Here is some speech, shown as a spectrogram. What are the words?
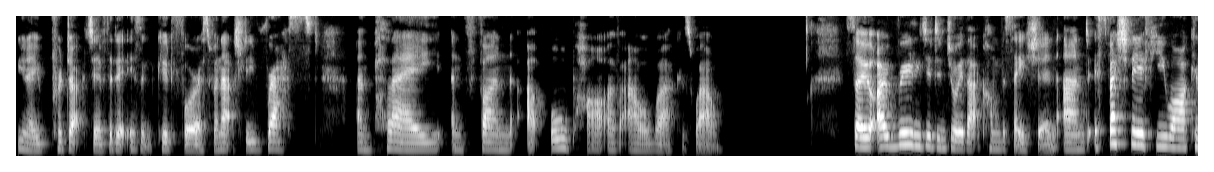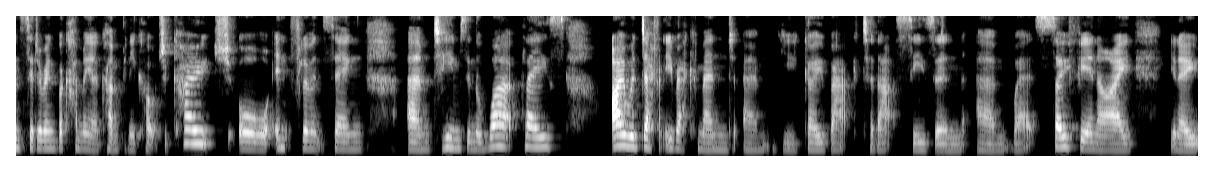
you know, productive, that it isn't good for us when actually rest and play and fun are all part of our work as well. So I really did enjoy that conversation. And especially if you are considering becoming a company culture coach or influencing um, teams in the workplace, I would definitely recommend um, you go back to that season um, where Sophie and I, you know,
